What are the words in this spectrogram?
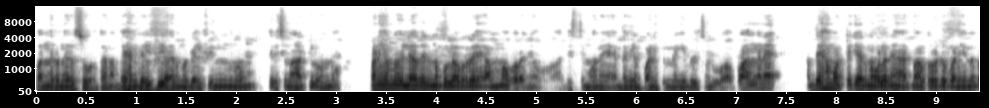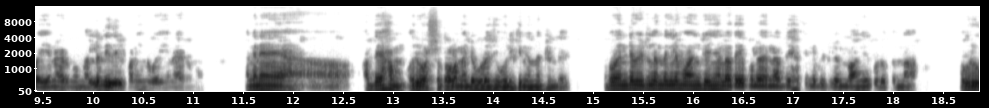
വന്നിരുന്ന ഒരു സുഹൃത്താണ്. അദ്ദേഹം ഗൾഫിലായിരുന്നു. ഗൾഫിൽ നിന്നും തിരിച്ച് നാട്ടിൽ വന്നു. പണിയൊന്നും ഇല്ലാതിരുന്നപ്പോൾ അവരുടെ അമ്മ പറഞ്ഞു ജസ്റ്റ് മോനെ എന്തെങ്കിലും പണിക്കുണ്ടെങ്കിൽ വിളിച്ചുകൊണ്ട് പോകും അപ്പോൾ അങ്ങനെ അദ്ദേഹം ഒറ്റയ്ക്കായിരുന്നു. വളരെ ആത്മാർത്ഥമായിട്ട് പണിയുന്ന പയ്യനായിരുന്നു. നല്ല രീതിയിൽ പണിയുന്ന പയ്യനായിരുന്നു. അങ്ങനെ അദ്ദേഹം ഒരു വർഷത്തോളം എന്റെ കൂടെ ജോലിക്ക് നിന്നിട്ടുണ്ട്. അപ്പോൾ എന്റെ വീട്ടിൽ എന്തെങ്കിലും വാങ്ങിക്കഴിഞ്ഞാൽ അതേപോലെ തന്നെ അദ്ദേഹത്തിന്റെ വീട്ടിലും വാങ്ങി കൊടുക്കുന്ന ഒരു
